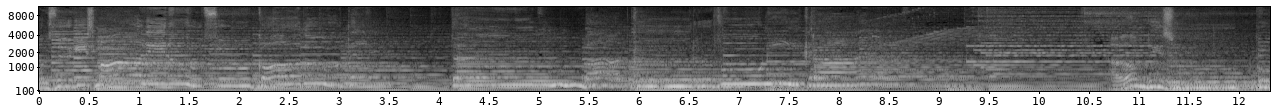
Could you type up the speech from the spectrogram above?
on sügis maalinud su kodutee, tõmbad kõrvuni krae. Lonely Zoo.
